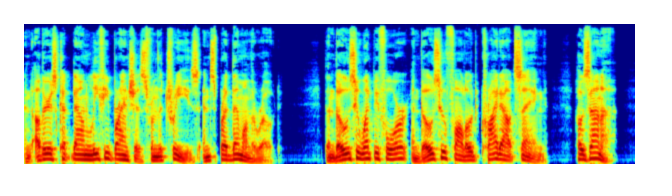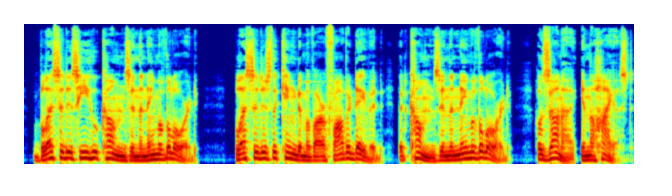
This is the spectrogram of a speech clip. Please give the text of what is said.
and others cut down leafy branches from the trees, and spread them on the road. Then those who went before and those who followed cried out, saying, Hosanna! Blessed is he who comes in the name of the Lord. Blessed is the kingdom of our father David that comes in the name of the Lord. Hosanna in the highest.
